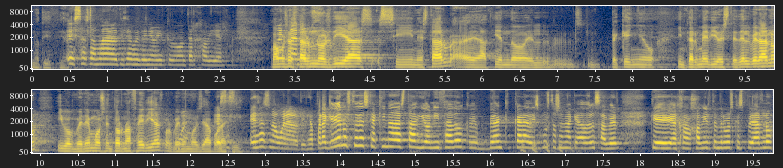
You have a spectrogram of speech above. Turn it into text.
noticia. Esa es la mala noticia que me tenía que contar Javier. Vamos a estar Cuéntanos. unos días sin estar eh, haciendo el pequeño intermedio este del verano y volveremos en torno a ferias, volveremos Bueno, ya por esa es- aquí. esa es una buena noticia. Para que vean ustedes que aquí nada está guionizado, que vean qué cara de disgusto se me ha quedado el saber que a Javier tendremos que esperarlo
